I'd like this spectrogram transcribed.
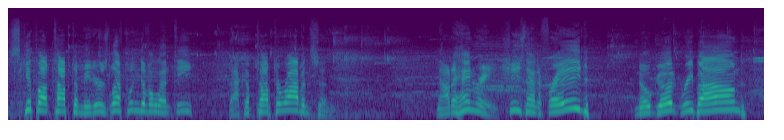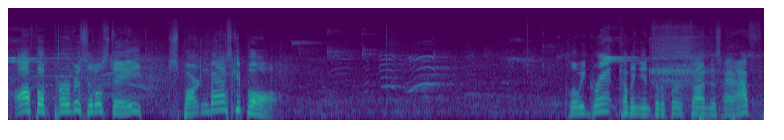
Skip out top to Meters. Left wing to Valenti. Back up top to Robinson. Now to Henry. She's not afraid. No good. Rebound off of Purvis. It'll stay Spartan basketball. Chloe Grant coming in for the first time this half.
